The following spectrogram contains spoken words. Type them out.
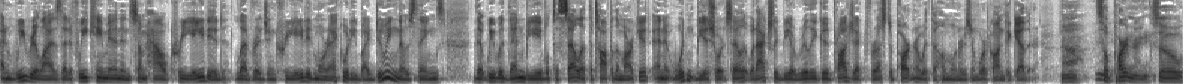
And we realized that if we came in and somehow created leverage and created more equity by doing those things, that we would then be able to sell at the top of the market and it wouldn't be a short sale. It would actually be a really good project for us to partner with the homeowners and work on together. Ah, so partnering. So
